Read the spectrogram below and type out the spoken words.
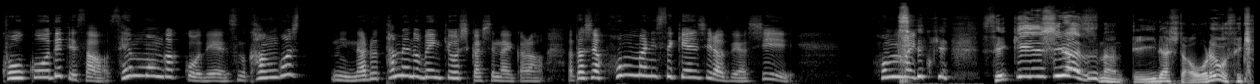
高校出てさ専門学校でその看護師になるための勉強しかしてないから私はほんまに世間知らずやしほんまに 世間知らずなんて言い出した？ら俺も世間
